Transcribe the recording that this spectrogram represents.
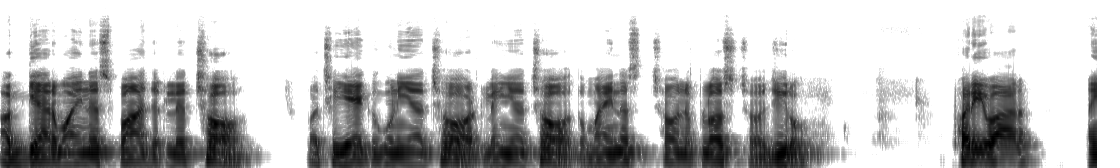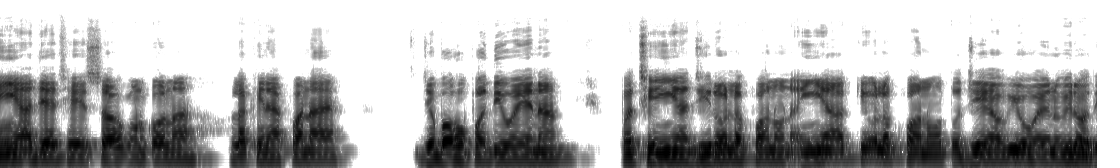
અગિયાર માઇનસ પાંચ એટલે છ. પછી એક ગુણ્યા છ એટલે અહીંયા છ. તો માઇનસ છ અને પ્લસ છ જીરો ફરીવાર અહીંયા જે છે એ સહગુણકોના લખી નાખવાના જે બહુપદી હોય એના. પછી અહીંયા જીરો લખવાનો ને અહીંયા કયો લખવાનો તો જે આવ્યો હોય એનો વિરોધ.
